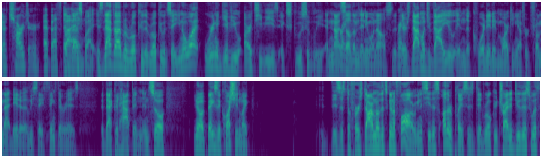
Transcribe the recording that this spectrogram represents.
a charger at Best Buy. at Best Buy? Is that valuable to Roku that Roku would say, you know what, we're going to give you our TVs exclusively and not sell them to anyone else? That Right. there's that much value in the coordinated marketing effort from that data, at least they think there is, that that could happen. And so, you know, it begs the question like, is this the first domino that's going to fall? Are we going to see this other places? Did Roku try to do this with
